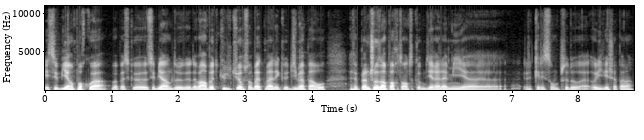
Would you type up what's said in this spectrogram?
Et c'est bien pourquoi? Bah, Parce que c'est bien d'avoir un peu de culture sur Batman et que Jim Aparo a fait plein de choses importantes, comme dirait l'ami. euh, Quel est son pseudo? Euh, Olivier Chapalin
